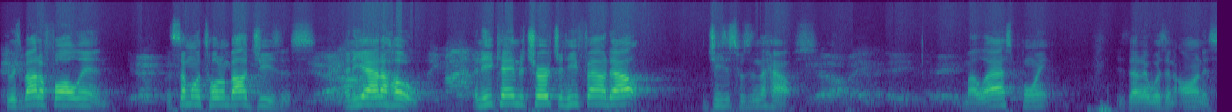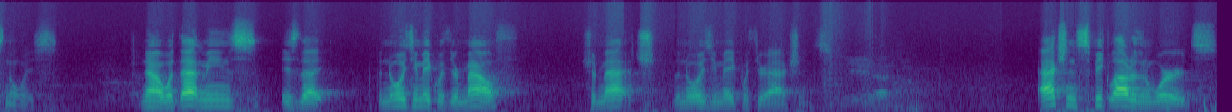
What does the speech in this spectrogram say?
He was about to fall in. And someone told him about Jesus. And he had a hope. And he came to church and he found out Jesus was in the house. My last point that it was an honest noise. Now, what that means is that the noise you make with your mouth should match the noise you make with your actions. Actions speak louder than words.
